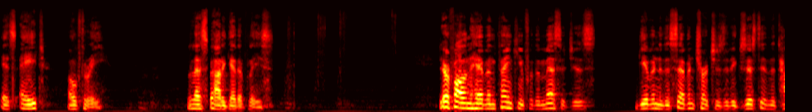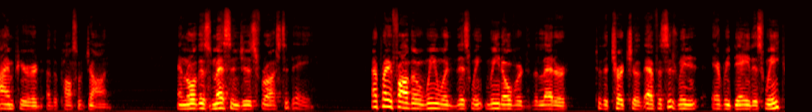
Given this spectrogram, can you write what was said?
It's 8.03. Let's bow together, please. Dear Father in heaven, thank you for the messages given to the seven churches that existed in the time period of the Apostle John. And Lord, this message is for us today. I pray, Father, we would this week read over to the letter to the church of Ephesus, read it every day this week.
